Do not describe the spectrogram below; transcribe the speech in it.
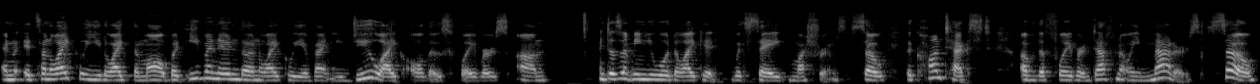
and it's unlikely you'd like them all. But even in the unlikely event you do like all those flavors, um, it doesn't mean you would like it with say mushrooms. So the context of the flavor definitely matters. So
